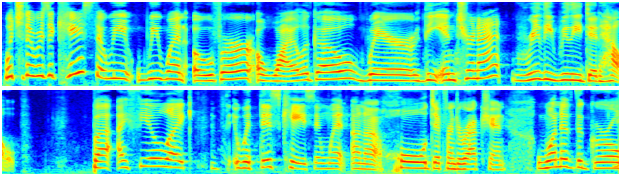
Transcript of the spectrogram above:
Which there was a case that we we went over a while ago where the internet really really did help. But I feel like th- with this case, it went on a whole different direction. One of the girls'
